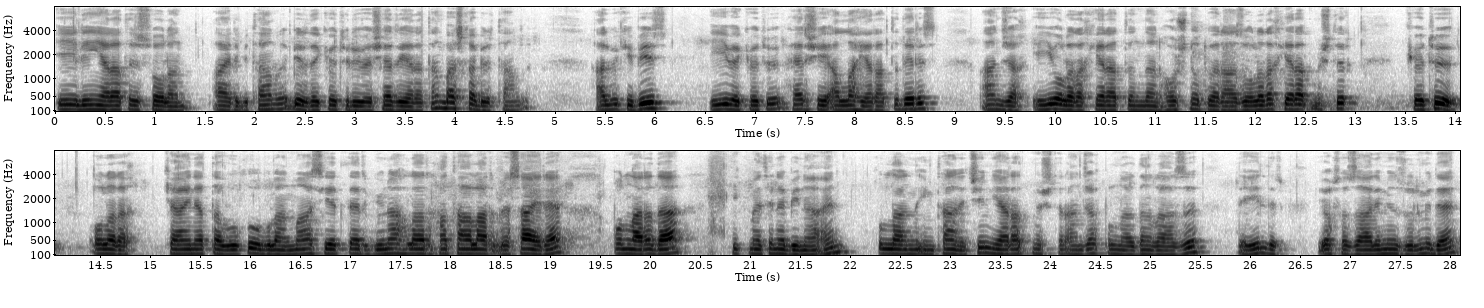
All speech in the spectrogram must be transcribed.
İyiliğin yaratıcısı olan ayrı bir tanrı, bir de kötülüğü ve şerri yaratan başka bir tanrı. Halbuki biz iyi ve kötü her şeyi Allah yarattı deriz. Ancak iyi olarak yarattığından hoşnut ve razı olarak yaratmıştır. Kötü olarak kainatta vuku bulan masiyetler, günahlar, hatalar vesaire bunları da hikmetine binaen kullarını imtihan için yaratmıştır. Ancak bunlardan razı değildir. Yoksa zalimin zulmü de,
